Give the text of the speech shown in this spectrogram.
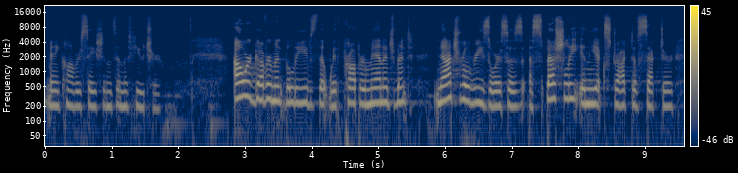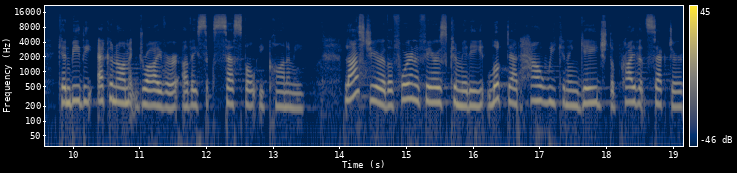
many conversations in the future. Our government believes that with proper management, natural resources, especially in the extractive sector, can be the economic driver of a successful economy. Last year, the Foreign Affairs Committee looked at how we can engage the private sector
